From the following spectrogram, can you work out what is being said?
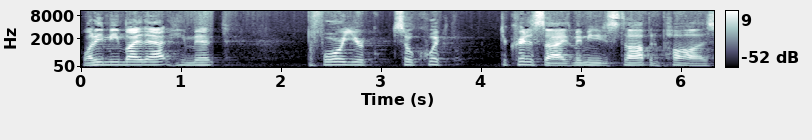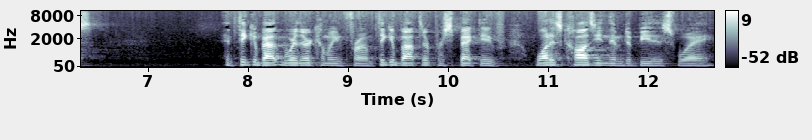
What do you mean by that? He meant before you're so quick to criticize, maybe you need to stop and pause and think about where they're coming from. Think about their perspective. What is causing them to be this way?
